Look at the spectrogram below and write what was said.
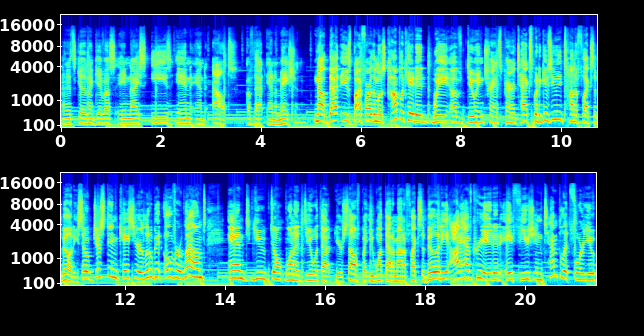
and it's gonna give us a nice ease in and out of that animation. Now that is by far the most complicated way of doing transparent text, but it gives you a ton of flexibility. So just in case you're a little bit overwhelmed and you don't want to deal with that yourself, but you want that amount of flexibility, I have created a Fusion template for you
